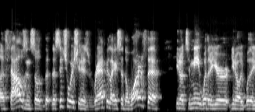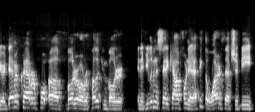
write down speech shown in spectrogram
a thousand. So the, the situation is rampant. Like I said, the water theft, you know, to me, whether you're, you know, whether you're a Democrat report, uh, voter or Republican voter, and if you live in the state of California, I think the water theft should be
